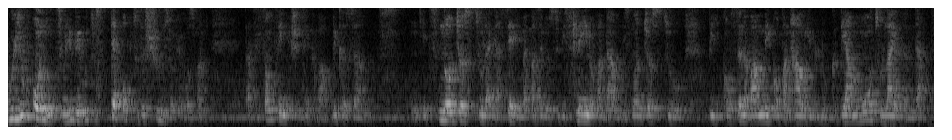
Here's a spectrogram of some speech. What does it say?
Will you own it? Will you be able to step up to the shoes of your husband? That is something you should think about because um, it's not just to, like I said in my past episodes, to be slaying up and down. It's not just to be concerned about makeup and how you look. There are more to life than that.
